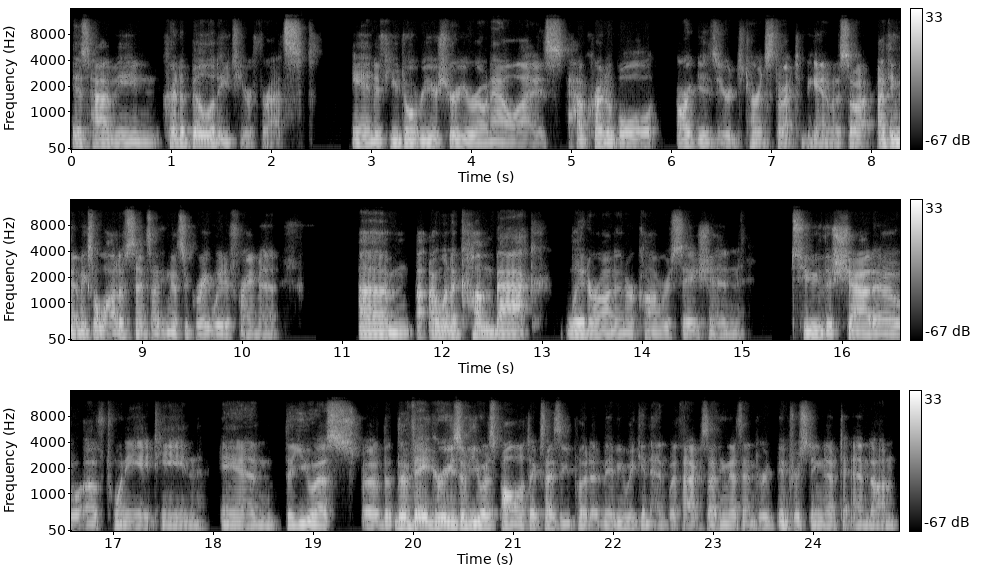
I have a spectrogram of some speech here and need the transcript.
is having credibility to your threats. And if you don't reassure your own allies, how credible are, is your deterrence threat to begin with? So I think that makes a lot of sense. I think that's a great way to frame it. Um, I, I want to come back later on in our conversation to the shadow of 2018 and the US, uh, the, the, vagaries of US politics, as you put it. Maybe we can end with that because I think that's interesting note to end on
